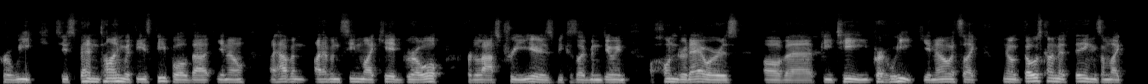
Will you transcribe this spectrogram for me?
per week to spend time with these people that you know i haven't i haven't seen my kid grow up for the last three years because i've been doing 100 hours of uh, pt per week you know? It's like you know those kind of things. I'm like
